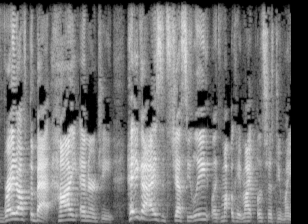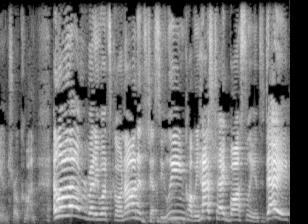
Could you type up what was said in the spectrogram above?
right off the bat. High energy. Hey guys, it's Jesse Lee. Like, my, okay, Mike, let's just do my intro. Come on. Hello, hello, everybody. What's going on? It's Jesse Lee. Call me hashtag Boss Lee. And today,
